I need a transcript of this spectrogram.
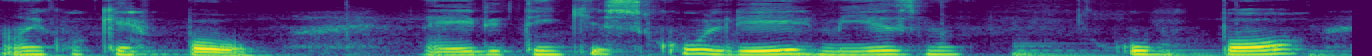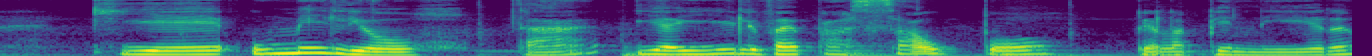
não é qualquer pó. Né? Ele tem que escolher mesmo o pó que é o melhor, tá? E aí ele vai passar o pó pela peneira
